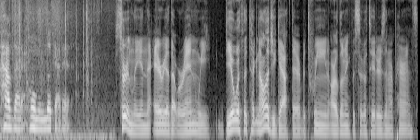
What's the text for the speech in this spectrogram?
have that at home and look at it certainly in the area that we're in, we deal with a technology gap there between our learning facilitators and our parents.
